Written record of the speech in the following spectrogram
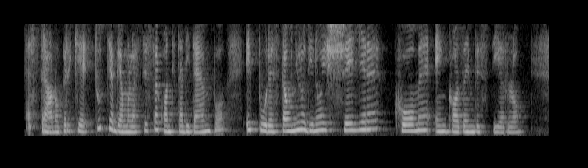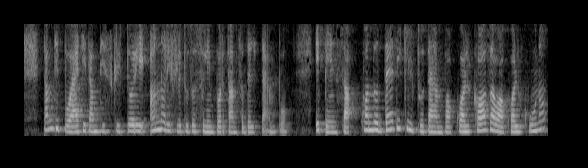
È strano perché tutti abbiamo la stessa quantità di tempo, eppure sta a ognuno di noi scegliere come e in cosa investirlo. Tanti poeti, tanti scrittori hanno riflettuto sull'importanza del tempo e pensa, quando dedichi il tuo tempo a qualcosa o a qualcuno,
